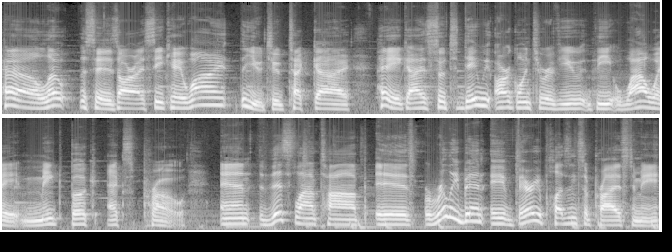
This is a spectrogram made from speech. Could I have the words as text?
Hello, this is R-I-C-K-Y, the YouTube Tech Guy. Hey guys, so today we are going to review the Huawei MateBook X Pro. And this laptop is really been a very pleasant surprise to me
